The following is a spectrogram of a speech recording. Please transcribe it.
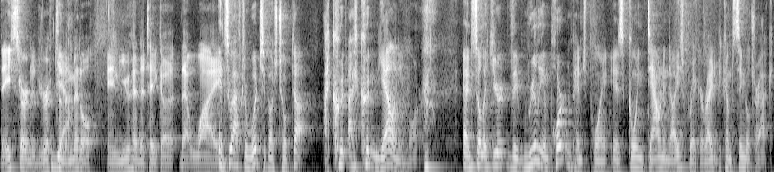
they started to drift to the middle, and you had to take a that wide. And so after wood chip, I was choked up. I could I couldn't yell anymore. and so like you're the really important pinch point is going down into icebreaker, right? It becomes single track.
